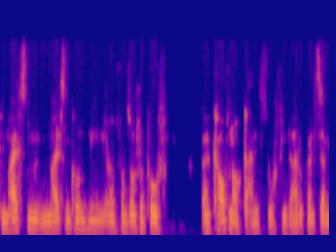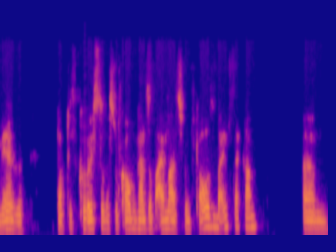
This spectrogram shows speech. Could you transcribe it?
die meisten, die meisten Kunden äh, von Social Proof äh, kaufen auch gar nicht so viel. Ja? Du kannst ja mehrere. Ich glaube, das Größte, was du kaufen kannst auf einmal, ist 5000 bei Instagram. Ähm,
